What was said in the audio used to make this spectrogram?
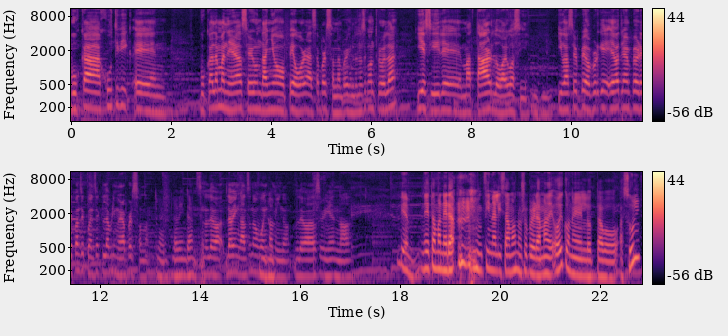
busca justificar, busca la manera de hacer un daño peor a esa persona, por ejemplo, no se controla y decirle matarlo o algo así. Y va a ser peor porque él va a tener peores consecuencias que la primera persona. Claro, la venganza. No le va, la venganza no es un buen camino, no le va a servir en nada. Bien, de esta manera finalizamos nuestro programa de hoy con el octavo azul.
